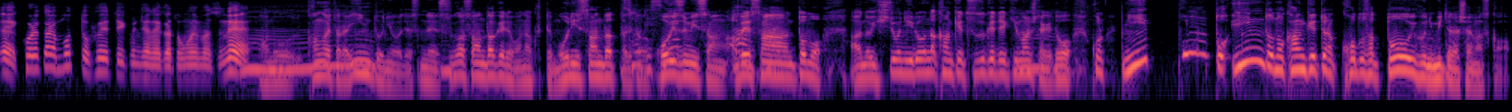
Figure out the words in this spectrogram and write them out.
えこれからもっと増えていくんじゃないかと思いますね。あの考えたらインドにはですね、菅さんだけではなくて森さんだったりとか、ね、小泉さん、安倍さんとも、はいはい、あの非常にいろんな関係続けてきましたけど、この日本とインドの関係というのは、小藤さんどういうふうに見てらっしゃいますか？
